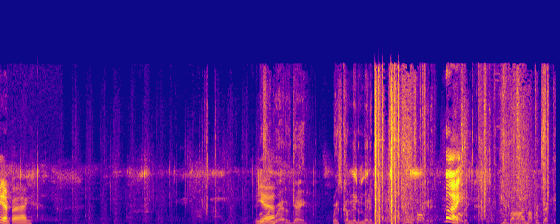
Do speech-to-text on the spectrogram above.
I need a bag. Looks Yeah. like we're ahead of the game. Ring's coming in a minute, but being targeted. Bye. Reloading. Get behind my protector.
